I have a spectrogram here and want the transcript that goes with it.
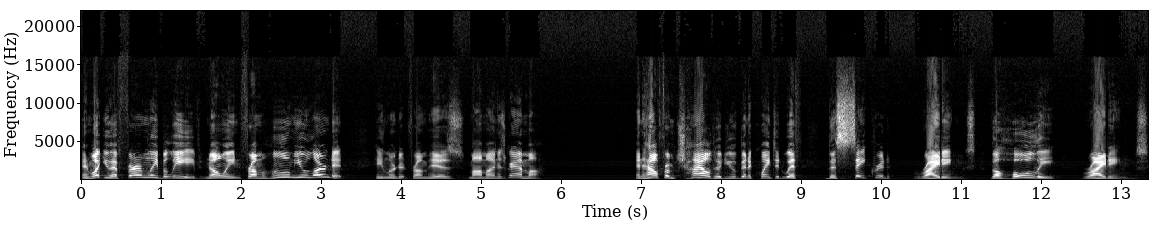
and what you have firmly believed, knowing from whom you learned it. He learned it from his mama and his grandma. And how from childhood you have been acquainted with the sacred writings, the holy writings.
